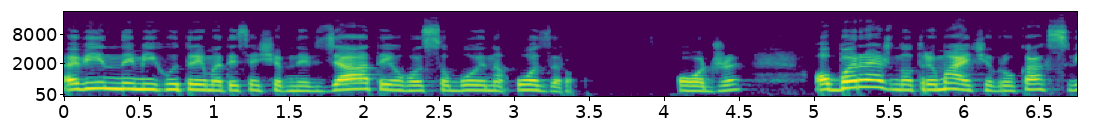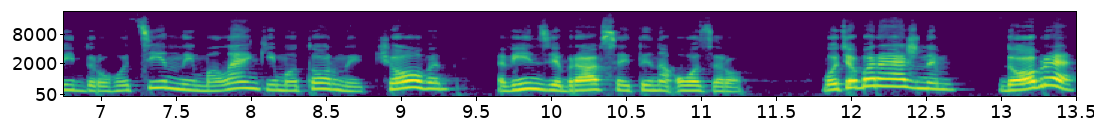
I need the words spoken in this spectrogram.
він не міг утриматися, щоб не взяти його з собою на озеро. Отже, обережно тримаючи в руках свій дорогоцінний маленький моторний човен, він зібрався йти на озеро. Будь обережним, добре?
